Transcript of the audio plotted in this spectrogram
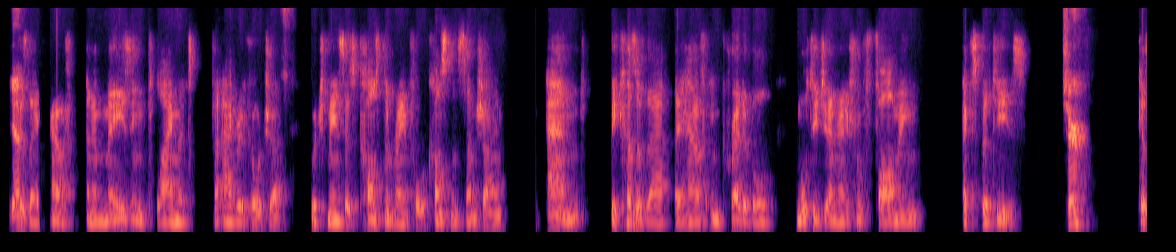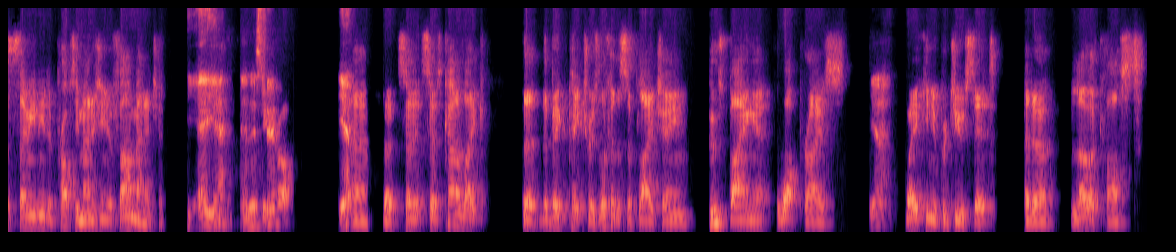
yep. because they have an amazing climate for agriculture, which means there's constant rainfall, constant sunshine, and because of that, they have incredible multi generational farming expertise. Sure. Because so you need a property manager, you need a farm manager. Yeah, yeah, and it's true. Yeah. Uh, but, so, so it's kind of like the the big picture is look at the supply chain, who's buying it, what price, yeah, where can you produce it at a lower cost,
